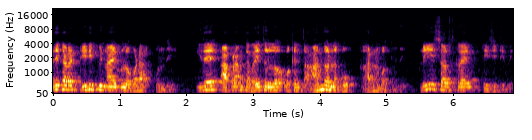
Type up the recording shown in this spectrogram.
అధికార టీడీపీ నాయకుల్లో కూడా ఉంది. ఇదే ఆ ప్రాంత రైతుల్లో ఒకంత ఆందోళనకు కారణమవుతుంది. ప్లీజ్ సబ్స్క్రైబ్ టీజీటీవీ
